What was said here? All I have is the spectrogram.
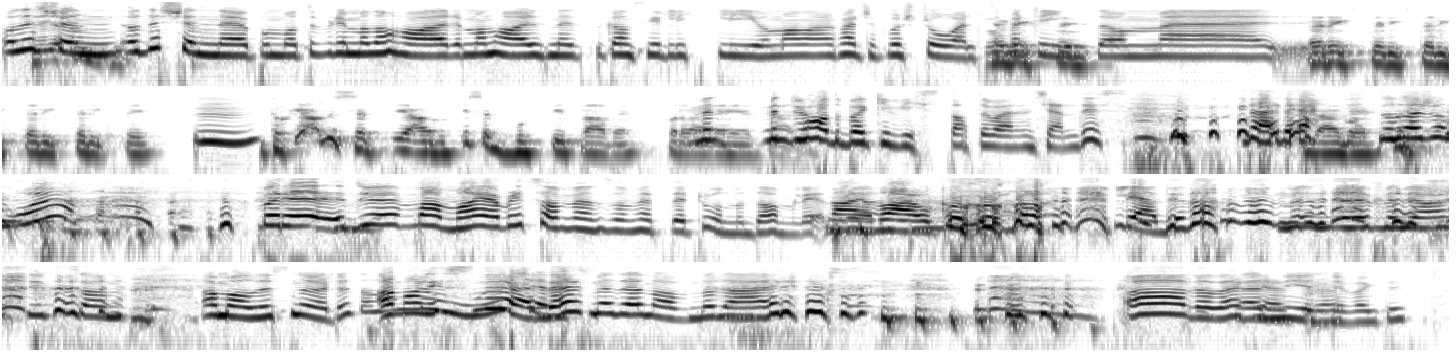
Og det, skjønner, og det skjønner jeg på en måte, fordi man har, man har liksom et ganske likt liv, og man har kanskje forståelse for Riktig. ting som uh... Riktig, riktig, riktig. riktig, riktig. mm. Jeg tror ikke jeg hadde sett, jeg hadde ikke sett bort ifra det. For Men, helt men du hadde bare ikke visst at det var en kjendis? Det er det. Det er det. Så det er sånn, å ja! Bare du, mamma, jeg har blitt sammen med en som heter Tone Damli. Nei, nå er jo ikke hun ledig, da. Men, Men, eh, men ja, typ sånn Amalie Snøløs. hadde Amalie noe Snøløs! kjent med det navnet der. ah, det Det er helt nydelig, bra. faktisk.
